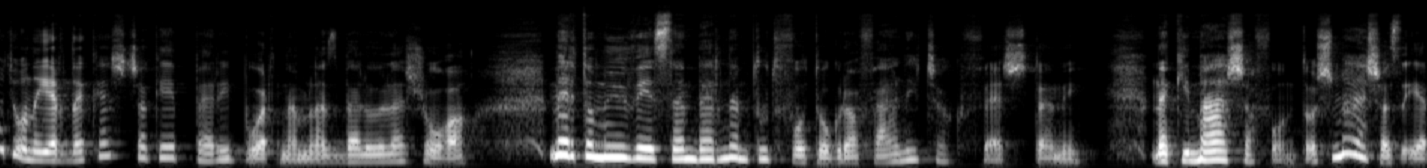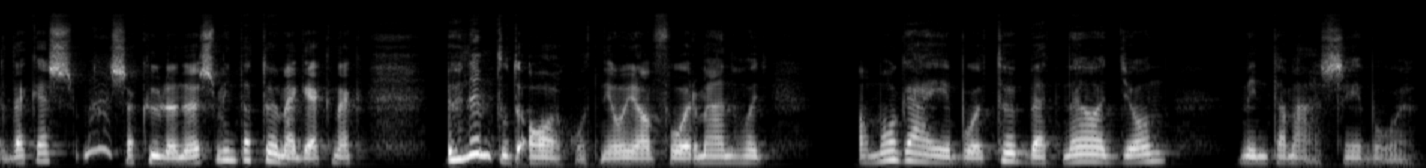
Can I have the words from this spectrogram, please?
nagyon érdekes, csak éppen riport nem lesz belőle soha. Mert a művész ember nem tud fotografálni, csak festeni. Neki más a fontos, más az érdekes, más a különös, mint a tömegeknek. Ő nem tud alkotni olyan formán, hogy a magáéból többet ne adjon, mint a máséból.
